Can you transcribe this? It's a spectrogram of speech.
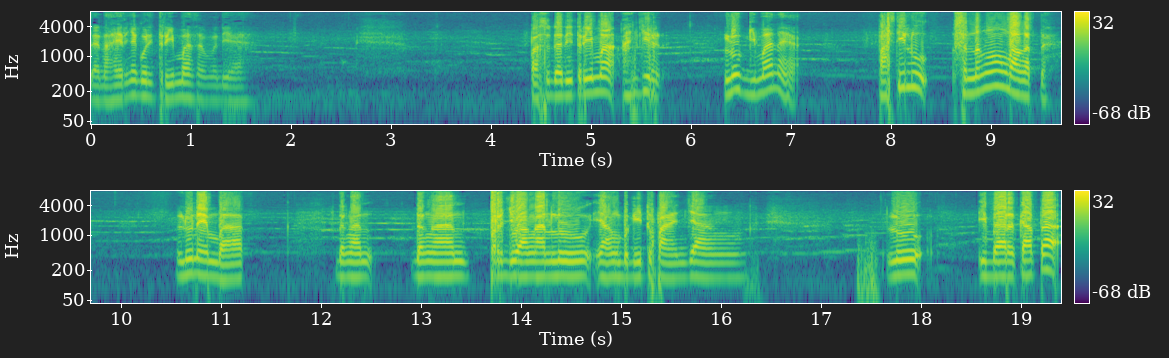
Dan akhirnya gue diterima sama dia. Pas sudah diterima anjir lu gimana ya? Pasti lu seneng banget dah lu nembak dengan dengan perjuangan lu yang begitu panjang. Lu ibarat kata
